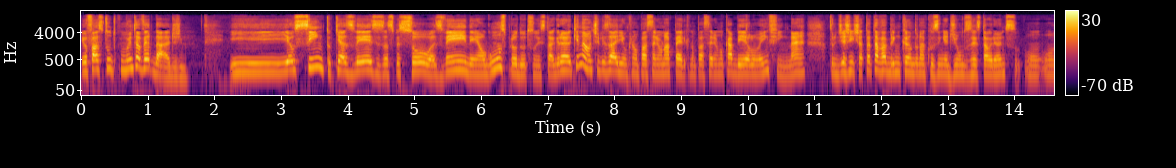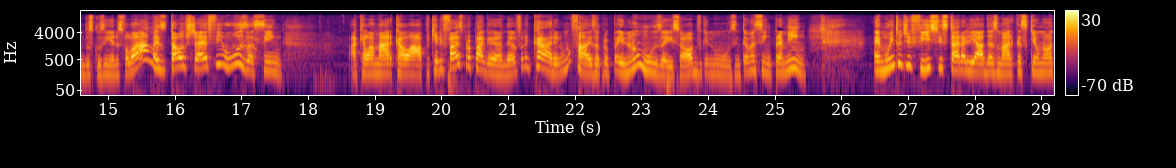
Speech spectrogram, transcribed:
Eu faço tudo com muita verdade. E eu sinto que às vezes as pessoas vendem alguns produtos no Instagram que não utilizariam, que não passariam na pele, que não passariam no cabelo, enfim, né? Outro dia a gente até estava brincando na cozinha de um dos restaurantes, um, um dos cozinheiros falou: Ah, mas o tal chefe usa assim aquela marca lá, porque ele faz propaganda. Eu falei, cara, ele não faz a propaganda, ele não usa isso, é óbvio que ele não usa. Então, assim, para mim, é muito difícil estar aliado às marcas que eu não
